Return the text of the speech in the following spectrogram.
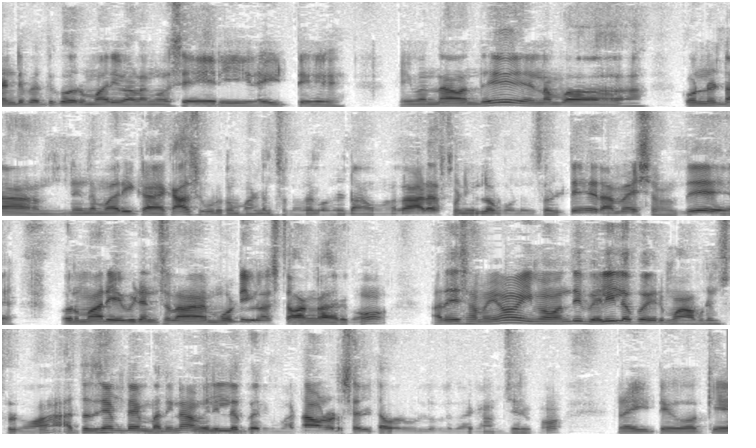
ரெண்டு பேர்த்துக்கு ஒரு மாதிரி வழங்கும். சரி ரைட்டு இவன் தான் வந்து நம்ம கொண்டுட்டான் இந்த மாதிரி கா காசு கொடுக்க மாட்டேன்னு சொன்னதை கொண்டுட்டான் அவங்க தான் அரெஸ்ட் பண்ணி உள்ள போகணும்னு சொல்லிட்டு ரமேஷை வந்து ஒரு மாதிரி எவிடன்ஸ் எல்லாம் மோட்டிவ்லாம் ஸ்ட்ராங்காக இருக்கும். அதே சமயம் இவன் வந்து வெளியில் போயிருமா அப்படின்னு சொல்லுவான். அட் த சேம் டைம் பார்த்தீங்கன்னா வெளியில் போயிருக்க மாட்டான். அவனோட செல் டவர் உள்ளுக்குள்ள தான் காமிச்சிருக்கும். ரைட்டு ஓகே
